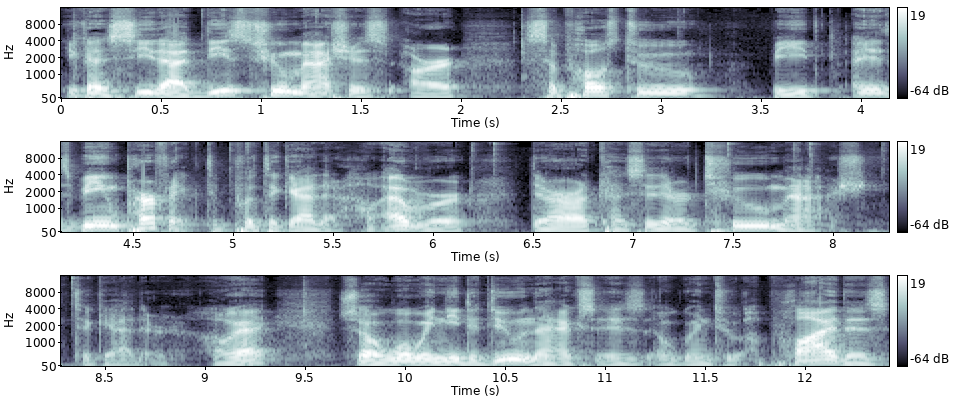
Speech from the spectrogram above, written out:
you can see that these two meshes are supposed to be, it's being perfect to put together. However, there are considered two mesh together, okay? So what we need to do next is we're going to apply this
